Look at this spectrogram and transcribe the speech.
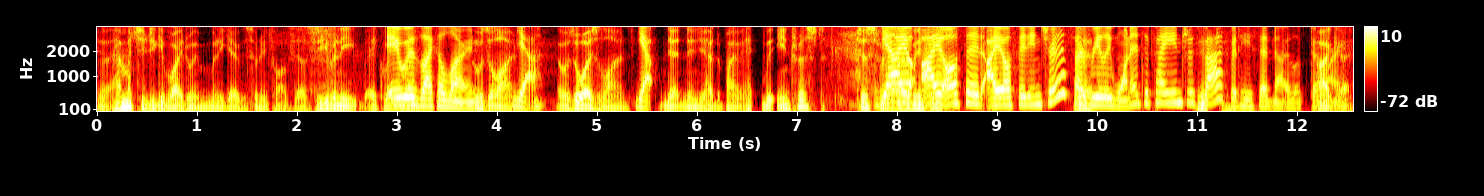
Uh, How much did you give away to him when he gave you seventy five thousand? Did you give any equity? It away? was like a loan. It was a loan. Yeah. It was always a loan. Yeah. Yeah. And then you had to pay with interest. Just for Yeah, out of I, I offered. I offered interest. I really wanted to pay interest back, but he said no. Look, don't Okay,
